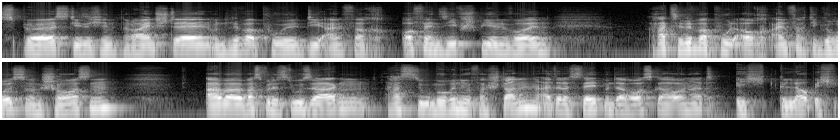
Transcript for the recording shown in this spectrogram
Spurs, die sich hinten reinstellen und Liverpool, die einfach offensiv spielen wollen, hatte Liverpool auch einfach die größeren Chancen. Aber was würdest du sagen? Hast du Mourinho verstanden, als er das Statement da rausgehauen hat? Ich glaube, ich,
